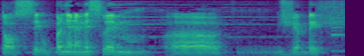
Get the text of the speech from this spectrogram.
to si úplně nemyslím, eh, že bych,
